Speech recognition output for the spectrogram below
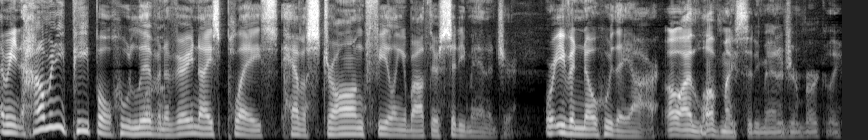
I mean, how many people who live in a very nice place have a strong feeling about their city manager, or even know who they are? Oh, I love my city manager in Berkeley.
